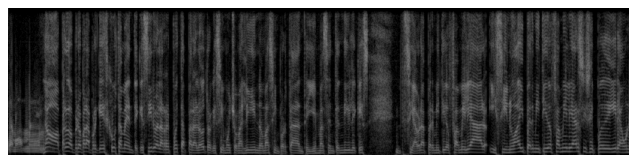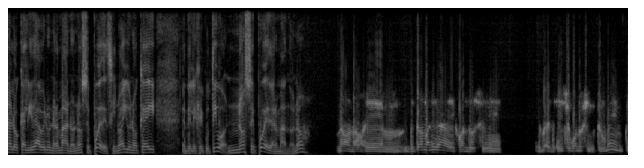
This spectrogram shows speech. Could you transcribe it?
digamos, me, No, perdón, pero para, porque es justamente que sirva la respuesta para lo otro que sí es mucho más lindo, más importante y es más entendible, que es si habrá permitido familiar y si no hay permitido familiar, si se puede ir a una localidad a ver un hermano. No se puede. Si no hay un ok del Ejecutivo, no se puede, Armando, ¿no? No, no. eh, de todas maneras, eh, cuando se. Eso cuando se instrumente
